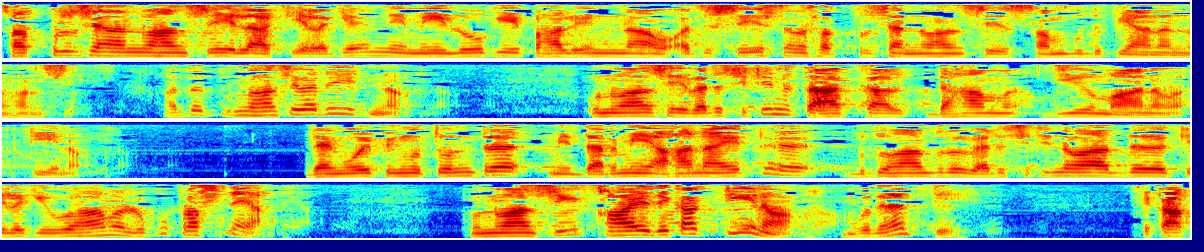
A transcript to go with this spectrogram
සත්පුරුෂයන් වහන්සේලා කියලා කියන්නේ මේ ලෝකේ පහළ වෙන්නා වූ අතිශේෂම සත්පුරුෂයන් වහන්සේ සම්බුදු පියාණන් වහන්සේ. අද උන්වහන්සේ වැඩ සිටිනවා. උන්වහන්සේ වැඩ සිටින තාක්කල් දහම ජීවමානව තියෙනවා. දැන් ওই පිංගුතුන්ට මේ ධර්මයේ අහන අයට බුදුහාඳුරුව වැඩ සිටිනවාද කියලා කිව්වහම ලොකු ප්‍රශ්නයක්. උන්වහන්සේගේ කාය දෙකක් තියෙනවා. මොකද නැත්තේ? එකක්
